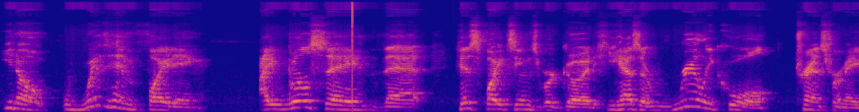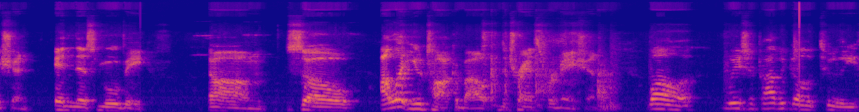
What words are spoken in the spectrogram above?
you know, with him fighting, I will say that his fight scenes were good. He has a really cool transformation in this movie. Um, so I'll let you talk about the transformation. Well, we should probably go to the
